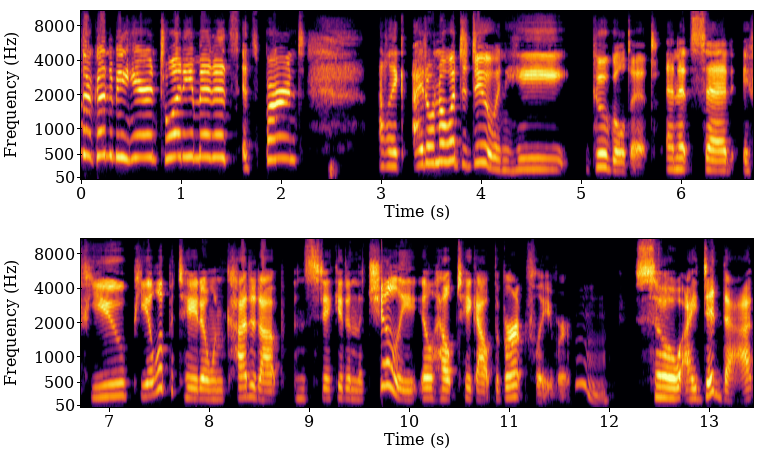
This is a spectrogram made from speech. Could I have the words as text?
They're going to be here in 20 minutes. It's burnt. I like I don't know what to do and he googled it and it said if you peel a potato and cut it up and stick it in the chili, it'll help take out the burnt flavor. Hmm. So I did that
